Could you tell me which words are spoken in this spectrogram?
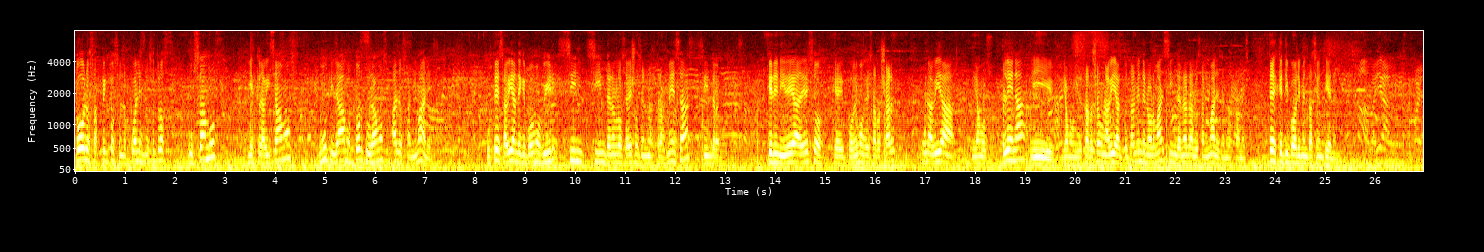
todos los aspectos en los cuales nosotros usamos y esclavizamos, mutilamos, torturamos a los animales. Ustedes sabían de que podemos vivir sin, sin tenerlos a ellos en nuestras mesas, sin tienen idea de eso, que podemos desarrollar una vida, digamos, plena y, digamos, desarrollar una vida totalmente normal sin tener a los animales en nuestra mesa. ¿Ustedes qué tipo de alimentación tienen? No, variado. Bueno,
